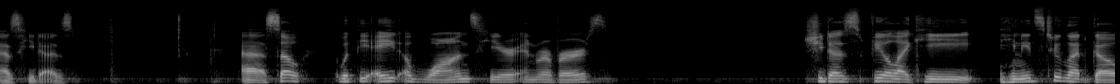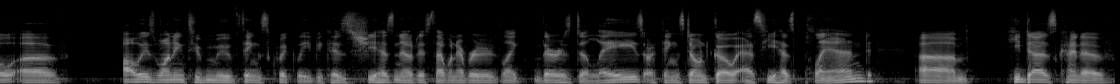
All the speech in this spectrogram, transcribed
as he does. Uh, so with the eight of wands here in reverse, she does feel like he he needs to let go of always wanting to move things quickly because she has noticed that whenever like there's delays or things don't go as he has planned, um, he does kind of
